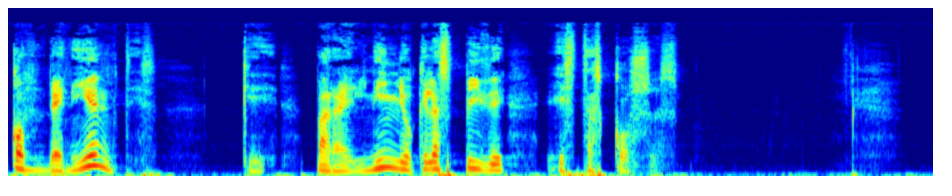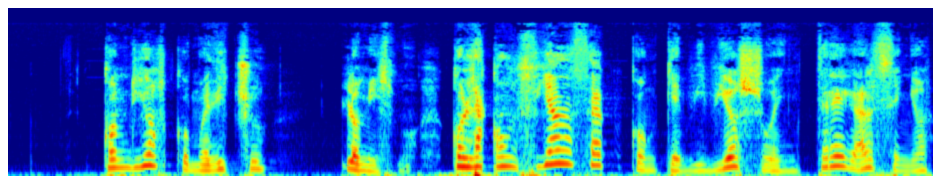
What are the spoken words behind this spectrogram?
convenientes que para el niño que las pide estas cosas. Con Dios, como he dicho, lo mismo, con la confianza con que vivió su entrega al Señor,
